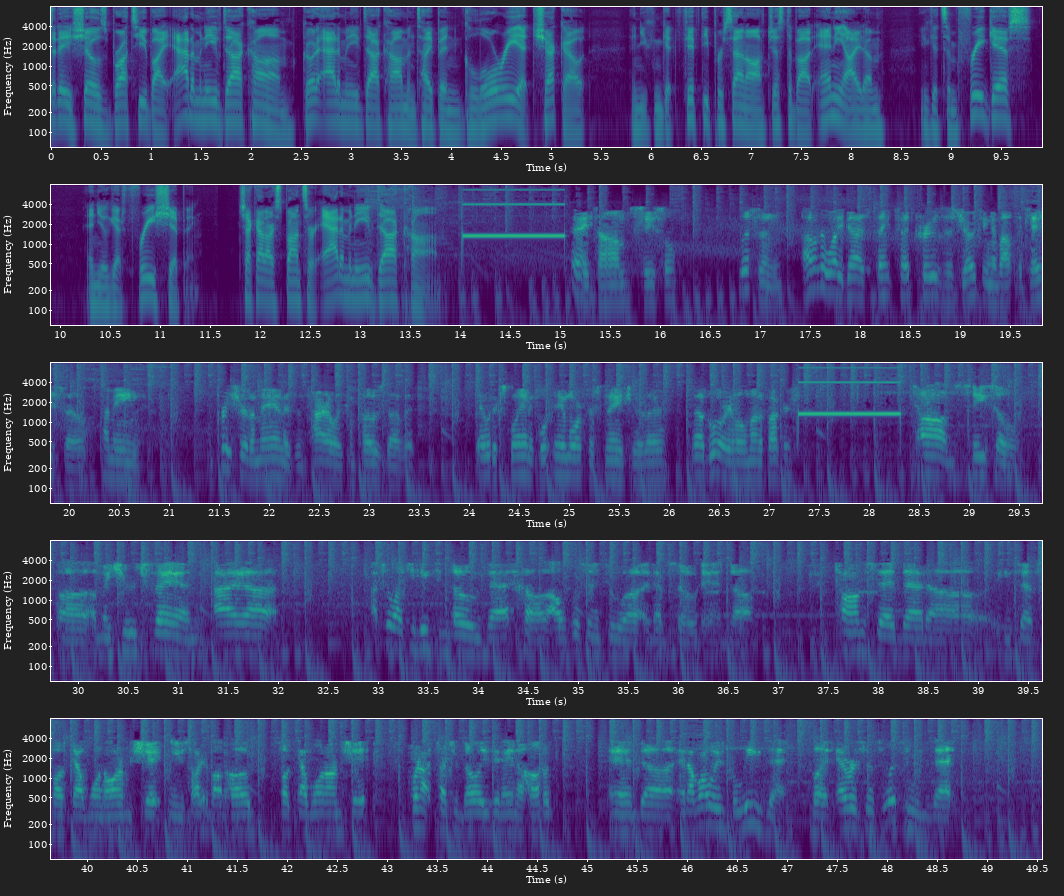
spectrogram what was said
Today's show is brought to you by adamandeve.com. Go to adamandeve.com and type in glory at checkout, and you can get 50% off just about any item. You get some free gifts, and you'll get free shipping. Check out our sponsor, adamandeve.com. Hey, Tom, Cecil. Listen, I don't know why you guys think Ted Cruz is joking about the queso. I mean, I'm pretty sure the man is entirely composed of it. That would explain its amorphous nature there. No glory hole, motherfuckers. Tom Cecil. Uh, I'm a huge fan. I uh, I feel like you need to know that uh, I was listening to uh, an episode and uh, Tom said that uh, he said fuck that one arm shit and he was talking about hug. Fuck that one arm shit. We're not touching bellies. It ain't a hug. And uh, and I've always believed that. But ever since listening to that,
